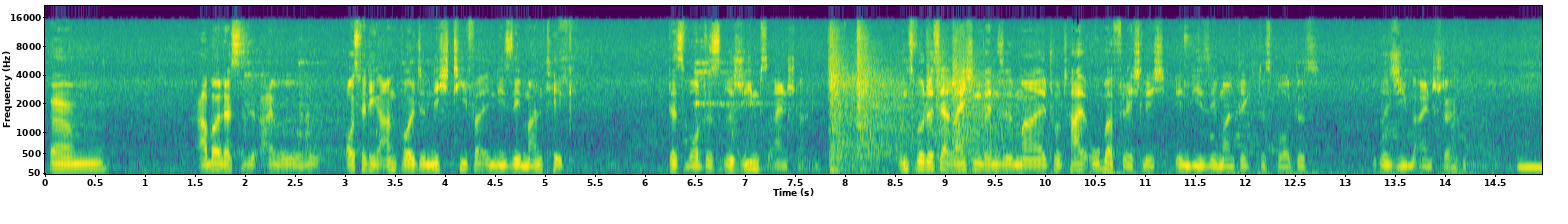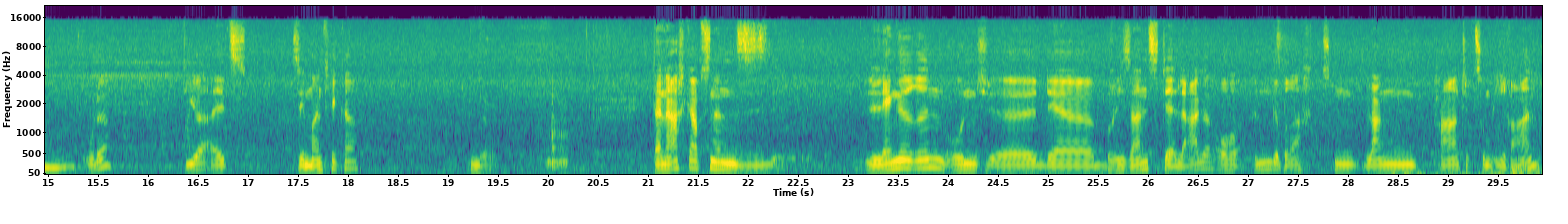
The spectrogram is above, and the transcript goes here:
Ähm, aber das Auswärtige Amt wollte nicht tiefer in die Semantik des Wortes Regimes einsteigen. Uns würde es ja reichen, wenn sie mal total oberflächlich in die Semantik des Wortes Regime einsteigen. Oder? Dir als Semantiker? Nö. Danach gab es einen längeren und äh, der Brisanz der Lage auch angebrachten langen Part zum Iran.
